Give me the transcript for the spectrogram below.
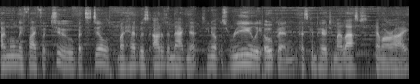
I'm only five foot two, but still my head was out of the magnet. You know, it was really open as compared to my last MRI.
